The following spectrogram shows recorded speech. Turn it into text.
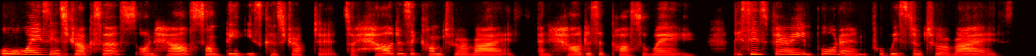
always instructs us on how something is constructed. So, how does it come to arise and how does it pass away? This is very important for wisdom to arise,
